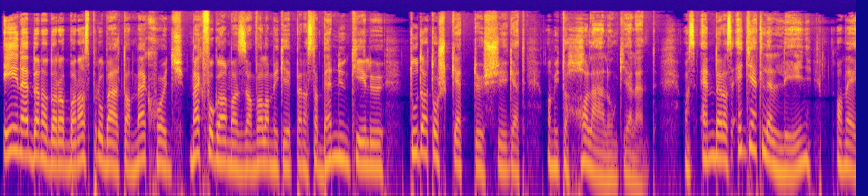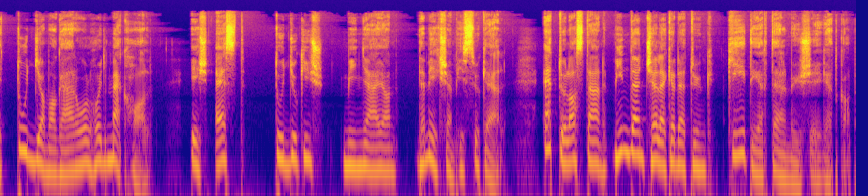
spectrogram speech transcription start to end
én ebben a darabban azt próbáltam meg, hogy megfogalmazzam valamiképpen azt a bennünk élő tudatos kettősséget, amit a halálunk jelent. Az ember az egyetlen lény, amely tudja magáról, hogy meghal. És ezt tudjuk is minnyájan, de mégsem hisszük el. Ettől aztán minden cselekedetünk két értelműséget kap,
